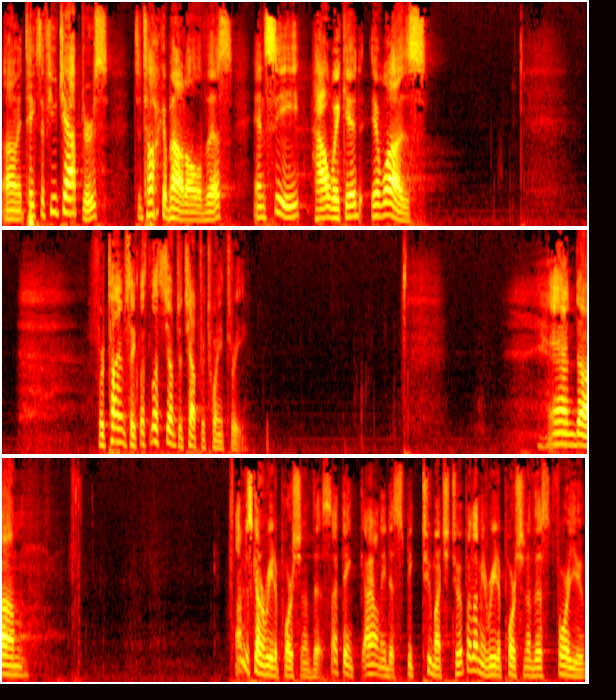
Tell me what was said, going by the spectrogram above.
Um, it takes a few chapters to talk about all of this and see how wicked it was. For time's sake, let's, let's jump to chapter 23. And um, I'm just going to read a portion of this. I think I don't need to speak too much to it, but let me read a portion of this for you.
